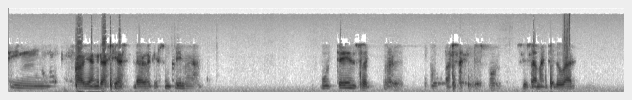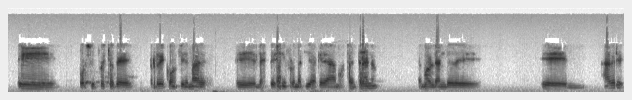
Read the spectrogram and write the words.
Sí, Fabián, gracias. La verdad que es un clima muy tenso. Pasaje del Sur se llama este lugar. Eh, por supuesto que reconfirmar eh, la especie informativa que dábamos temprano. Estamos hablando de... Eh, a ver,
